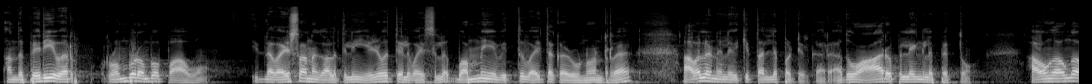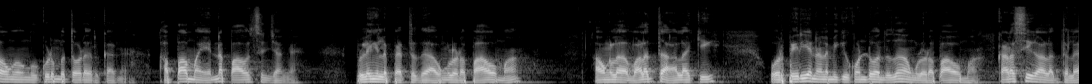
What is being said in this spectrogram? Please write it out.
அந்த பெரியவர் ரொம்ப ரொம்ப பாவம். இந்த வயசான காலத்துலேயும் எழுபத்தேழு வயசில் பொம்மையை விற்று வைத்த கழுவணுன்ற அவல நிலைக்கு தள்ளப்பட்டிருக்காரு. அதுவும் ஆறு பிள்ளைங்களை பெற்றோம் அவங்கவுங்க அவங்கவுங்க குடும்பத்தோடு இருக்காங்க. அப்பா அம்மா என்ன பாவம் செஞ்சாங்க? பிள்ளைங்களை பெற்றது அவங்களோட பாவமா? அவங்கள வளர்த்து ஆளாக்கி ஒரு பெரிய நிலைமைக்கு கொண்டு வந்ததும் அவங்களோட பாவமா? கடைசி காலத்தில்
